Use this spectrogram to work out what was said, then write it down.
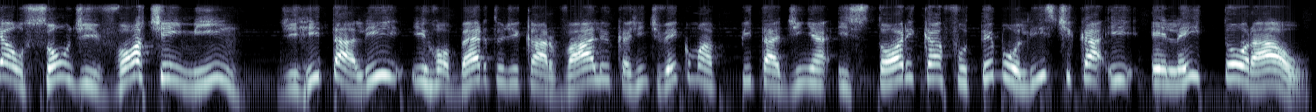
Ao som de Vote em Mim, de Rita Lee e Roberto de Carvalho, que a gente vem com uma pitadinha histórica, futebolística e eleitoral.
